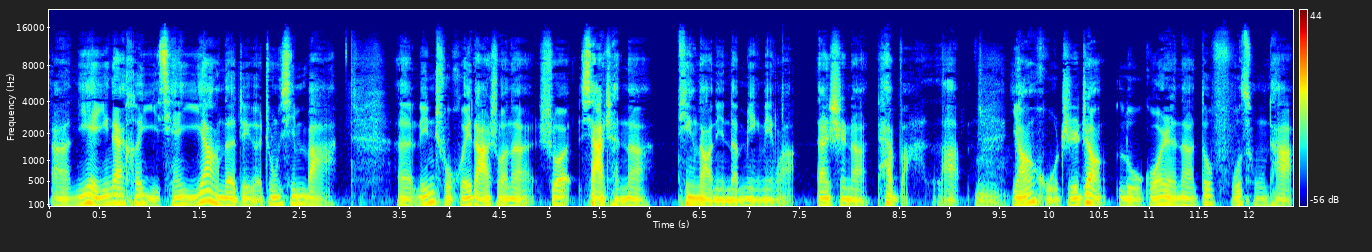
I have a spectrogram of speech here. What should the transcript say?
啊，你也应该和以前一样的这个忠心吧。呃，林楚回答说呢，说下臣呢听到您的命令了，但是呢太晚了。嗯，杨虎执政，鲁国人呢都服从他，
